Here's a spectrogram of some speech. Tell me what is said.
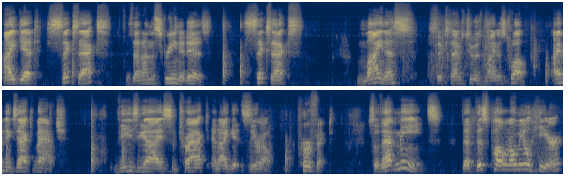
I get 6x. Is that on the screen? It is. 6x minus 6 times 2 is minus 12. I have an exact match. These guys subtract and I get 0. Perfect. So that means that this polynomial here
